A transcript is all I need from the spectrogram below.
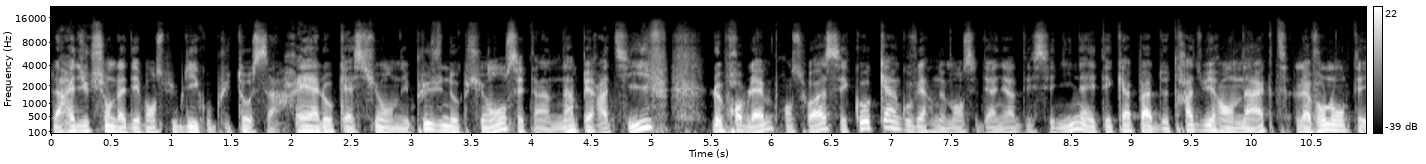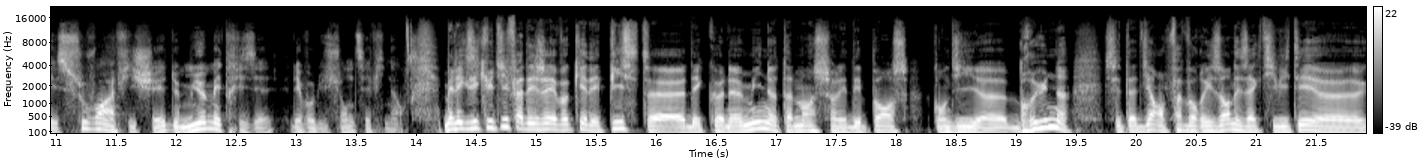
La réduction de la dépense publique, ou plutôt sa réallocation, n'est plus une option, c'est un impératif. Le problème, François, c'est qu'aucun gouvernement ces dernières décennies n'a été capable de traduire en actes la volonté souvent affichée de mieux maîtriser l'évolution de ses finances. Mais l'exécutif a déjà évoqué des pistes euh, d'économie, notamment sur les dépenses qu'on dit euh, brunes, c'est-à-dire en favorisant des activités, euh,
